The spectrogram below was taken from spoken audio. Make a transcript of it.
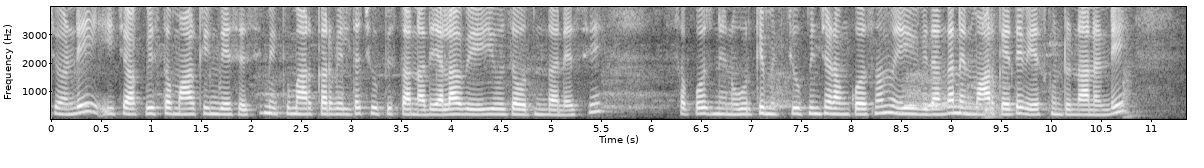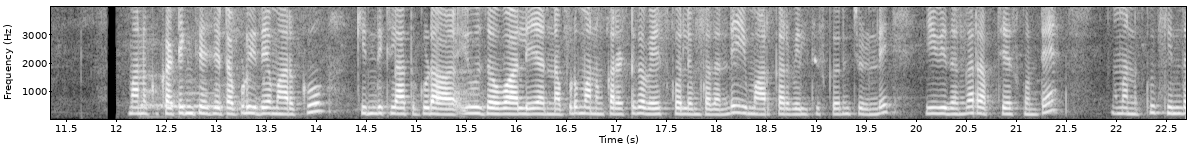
చూడండి ఈ చాక్ పీస్తో మార్కింగ్ వేసేసి మీకు మార్కర్ వెళ్తే చూపిస్తాను అది ఎలా యూజ్ అవుతుంది అనేసి సపోజ్ నేను ఊరికే మీకు చూపించడం కోసం ఈ విధంగా నేను మార్క్ అయితే వేసుకుంటున్నానండి. మనకు కటింగ్ చేసేటప్పుడు ఇదే మార్కు కింది క్లాత్ కూడా యూజ్ అవ్వాలి అన్నప్పుడు మనం కరెక్ట్గా వేసుకోలేం కదండి. ఈ మార్కర్ వీలు తీసుకొని చూడండి. ఈ విధంగా రబ్ చేసుకుంటే మనకు కింద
